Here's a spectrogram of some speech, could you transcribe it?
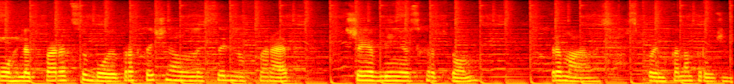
Погляд перед собою, практично, але не сильно вперед. Шия в лінію з хребтом. Тримаємося. Спинка напружена.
